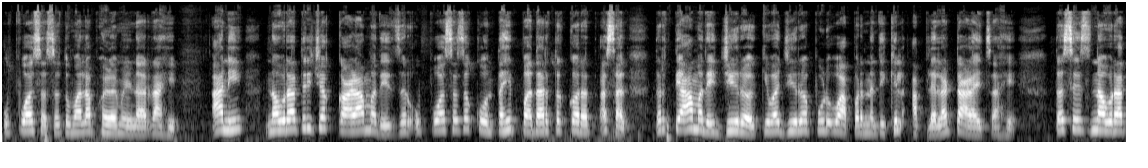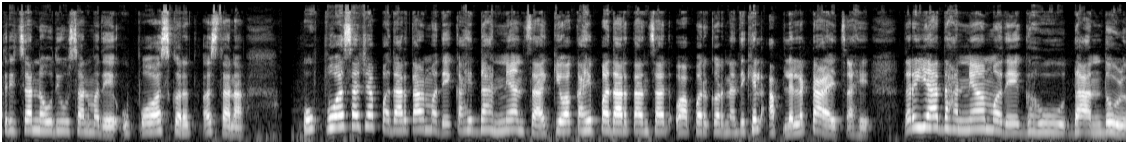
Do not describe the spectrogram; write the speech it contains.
उपवासाचं तुम्हाला फळ मिळणार नाही. आणि नवरात्रीच्या काळामध्ये जर उपवासाचा कोणताही पदार्थ करत असाल तर त्यामध्ये जिरं किंवा जिरंपूड वापरणं देखील आपल्याला टाळायचं आहे. तसेच नवरात्रीचा नऊ दिवसांमध्ये उपवास करत असताना उपवासाच्या पदार्थांमध्ये काही धान्यांचा किंवा काही पदार्थांचा वापर करणं देखील आपल्याला टाळायचं आहे. तर या धान्यामध्ये गहू तांदूळ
